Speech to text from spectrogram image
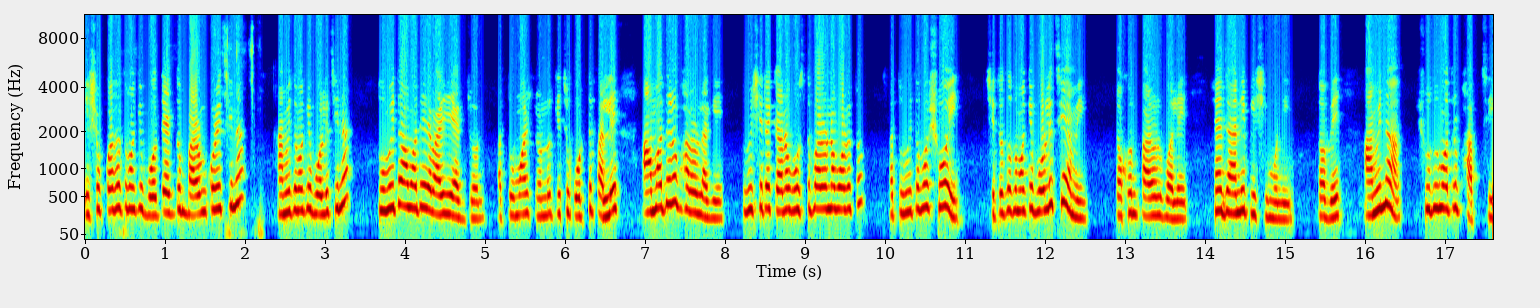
এসব কথা তোমাকে বলতে একদম বারণ করেছি না? আমি তোমাকে বলেছি না? তুমি তো আমাদের বাড়ির একজন, আর তোমার জন্য কিছু করতে পারলে আমাদেরও ভালো লাগে। তুমি সেটা কেন বুঝতে পারো না বলো তো? আর তুমি তোমার সই। সেটা তো তোমাকে বলেছি আমি। তখন পারুল বলে হ্যাঁ জানি পিসিমণি। তবে আমি না শুধুমাত্র ভাবছি,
